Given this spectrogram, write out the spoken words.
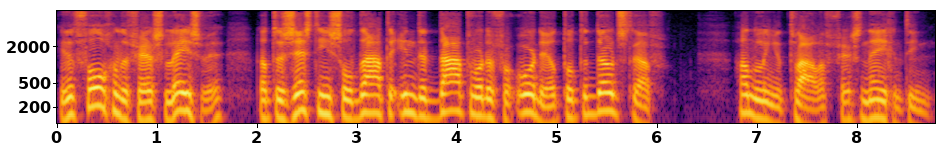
In het volgende vers lezen we dat de zestien soldaten inderdaad worden veroordeeld tot de doodstraf. Handelingen 12, vers 19.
